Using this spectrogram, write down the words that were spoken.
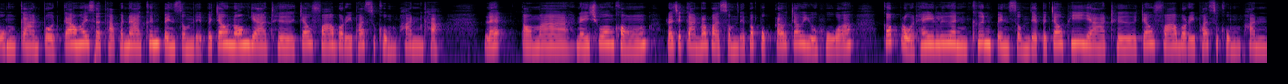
โองการโปรดเกล้าให้สถาปนาขึ้นเป็นสมเด็จพระเจ้าน้องยาเธอ เจ้าฟ้าบริพัตรสุขุมพันธ์ค่ะ และต่อมาในช่วงของรัชกาลพระบาทสมเด็จพระปกเกล้าเจ้าอยู่หัว ก็โปรดให้เลื่อนขึ้นเป็นสมเด็จพระเจ้าพี่ยาเธอ เจ้าฟ้าบริพัตรสุขุมพันธ์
